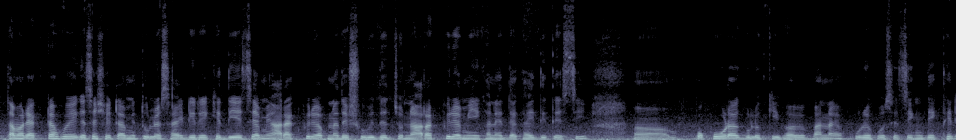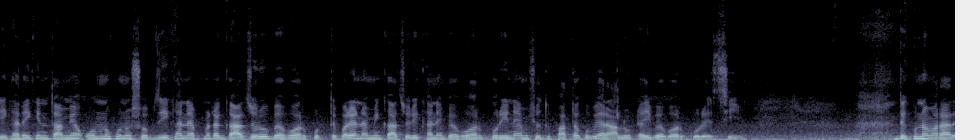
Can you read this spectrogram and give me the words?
তো আমার একটা হয়ে গেছে, সেটা আমি তুলে সাইডে রেখে দিয়েছি। আমি আর এক ফিরে আপনাদের সুবিধার জন্য আর এক ফিরে আমি এখানে দেখাই দিতেছি পকোড়াগুলো কীভাবে বানায়, পুরো প্রসেসিং দেখতে। এখানে কিন্তু আমি অন্য কোনো সবজি, এখানে আপনারা গাজরও ব্যবহার করতে পারেন। আমি গাজর এখানে ব্যবহার করি না, আমি শুধু পাতাকপি আর আলুটাই ব্যবহার করেছি। দেখুন আমার আর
